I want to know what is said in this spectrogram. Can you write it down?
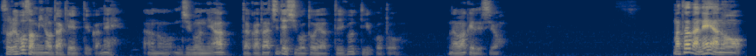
それこそ身の丈っていうかね、あの、自分に合った形で仕事をやっていくっていうことなわけですよ。まあ、ただね、あの、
